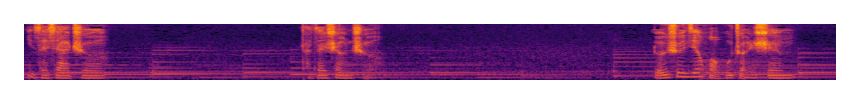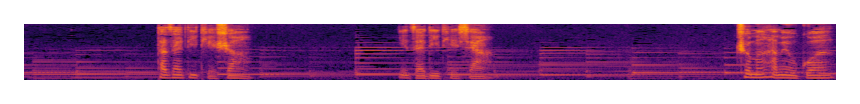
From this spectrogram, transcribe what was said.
你在下车，他在上车，有一瞬间恍惚转身，他在地铁上，你在地铁下，车门还没有关。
